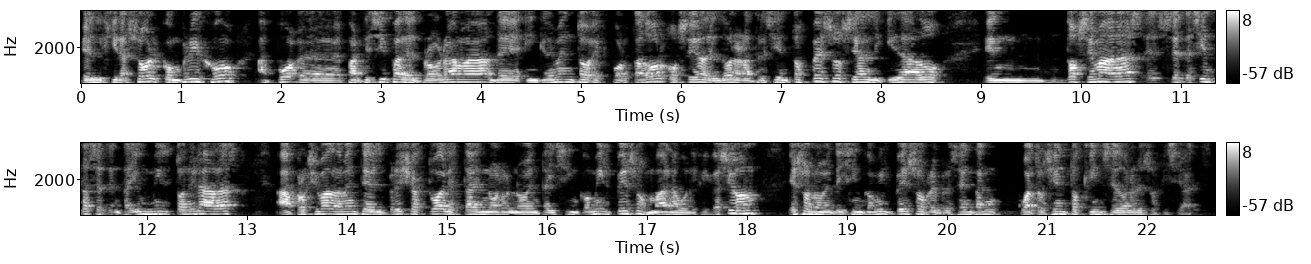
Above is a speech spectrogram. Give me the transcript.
el girasol complejo eh, participa del programa de incremento exportador, o sea, del dólar a 300 pesos. Se han liquidado en dos semanas 771 mil toneladas Aproximadamente el precio actual está en unos 95 mil pesos más la bonificación. Esos 95 mil pesos representan 415 dólares oficiales.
